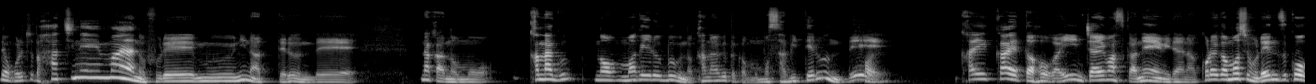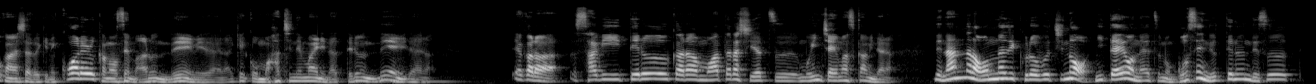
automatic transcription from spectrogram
でもこれちょっと8年前のフレームになってるんでなんかあのもう金具の曲げる部分の金具とかももう錆びてるんで、はい。買い替えた方がいいんちゃいますかね？みたいな。これがもしもレンズ交換した時に壊れる可能性もあるんでみたいな。結構もう8年前になってるんでみたいな。だから錆びてるからもう新しいやつもういいんちゃいますか？みたいな。でなんなら同じ黒縁の似たようなやつも5000で売ってるんですって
